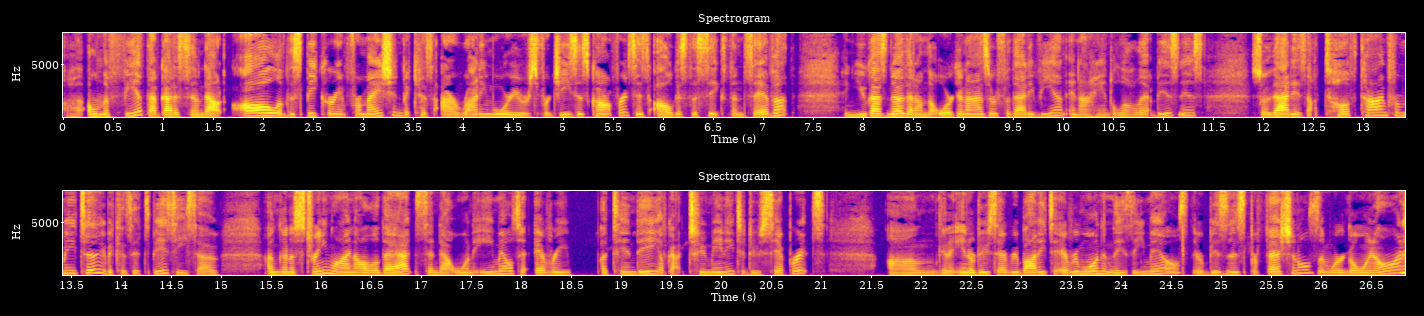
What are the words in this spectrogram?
Uh, on the 5th, I've got to send out all of the speaker information because our Writing Warriors for Jesus conference is August the 6th and 7th. And you guys know that I'm the organizer for that event and I handle all that business. So that is a tough time for me too because it's busy. So I'm going to streamline all of that, send out one email to every attendee. I've got too many to do separates. I'm going to introduce everybody to everyone in these emails. They're business professionals, and we're going on.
